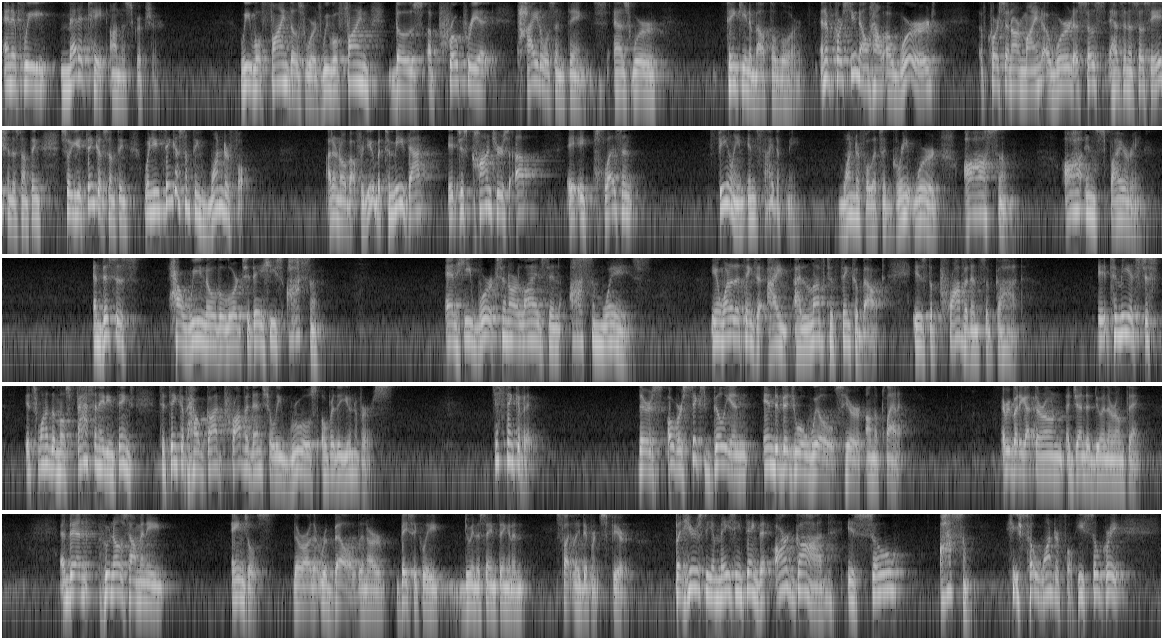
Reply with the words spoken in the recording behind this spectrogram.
And if we meditate on the Scripture, we will find those words. We will find those appropriate titles and things as we're thinking about the Lord. And of course, you know how a word, of course, in our mind, a word has an association to something. So you think of something. When you think of something wonderful, I don't know about for you, but to me, that it just conjures up a, a pleasant feeling inside of me. Wonderful. It's a great word. Awesome. Awe inspiring. And this is how we know the Lord today. He's awesome. And He works in our lives in awesome ways. You know, one of the things that I, I love to think about is the providence of God. It, to me, it's just, it's one of the most fascinating things to think of how God providentially rules over the universe. Just think of it. There's over 6 billion individual wills here on the planet. Everybody got their own agenda doing their own thing. And then who knows how many angels there are that rebelled and are basically doing the same thing in a slightly different sphere. But here's the amazing thing that our God is so awesome. He's so wonderful. He's so great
